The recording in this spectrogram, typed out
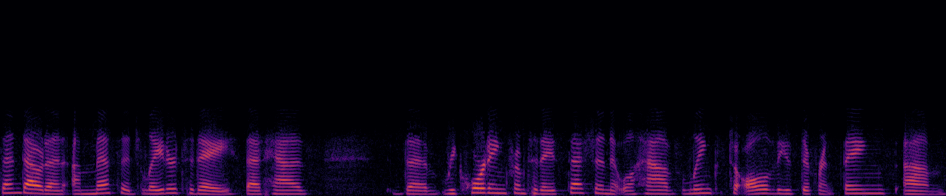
send out a, a message later today that has the recording from today's session. It will have links to all of these different things. Um,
